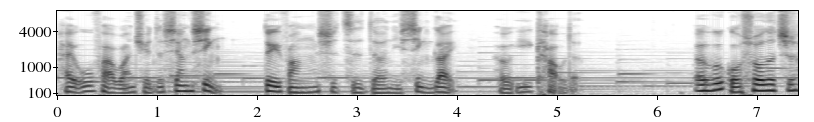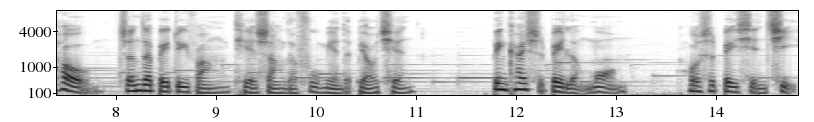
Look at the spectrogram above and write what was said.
还无法完全的相信对方是值得你信赖和依靠的。而如果说了之后，真的被对方贴上了负面的标签，并开始被冷漠，或是被嫌弃，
